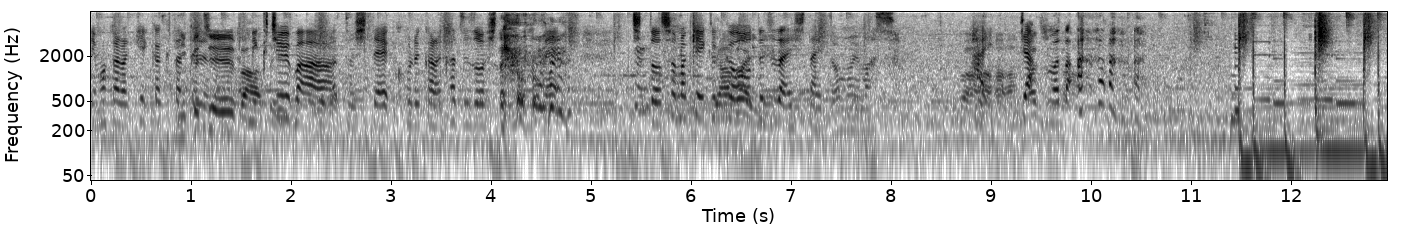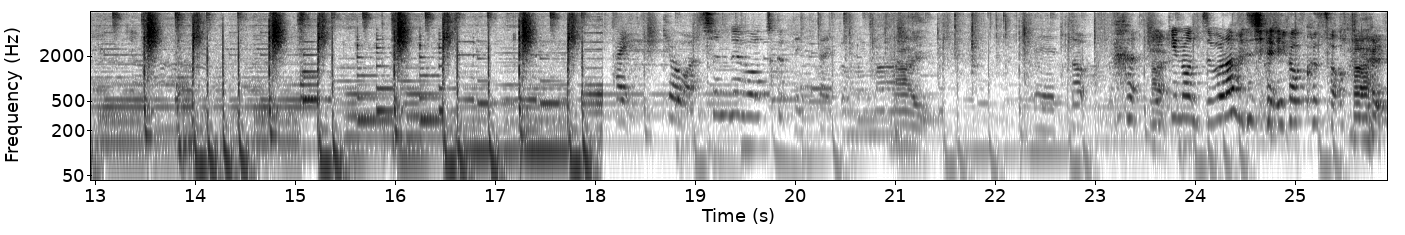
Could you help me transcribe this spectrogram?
今から計画立てる肉チューバー肉チューバーとしてこれから活動していくので ちょっとその計画をお手伝いしたいと思います、はいじゃあまた。はい今日はスンドゥブを作っていきたいと思います、はい。えーっと雪のズボラ飯へようこそ。はい。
